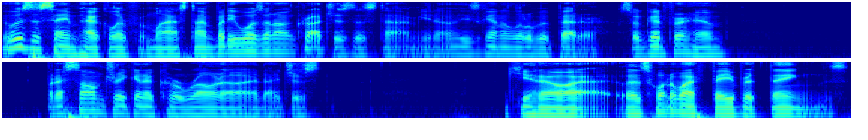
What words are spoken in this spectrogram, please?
it was the same heckler from last time, but he wasn't on crutches this time. You know, he's getting a little bit better. So good for him. But I saw him drinking a Corona, and I just, you know, I, that's one of my favorite things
